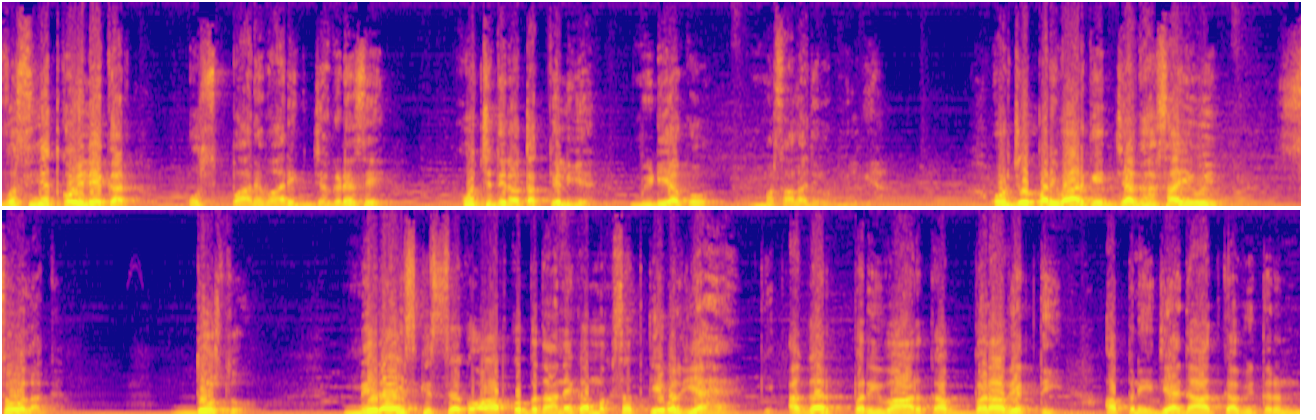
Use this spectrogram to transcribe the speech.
वसीयत को ही लेकर उस पारिवारिक झगड़े से कुछ दिनों तक के लिए मीडिया को मसाला ज़रूर मिल गया। और जो परिवार की जग हसाई हुई, सो अलग। दोस्तों, मेरा इस किस्से को आपको बताने का मकसद केवल यह है कि अगर परिवार का बड़ा व्यक्ति अपनी जायदाद का वितरण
